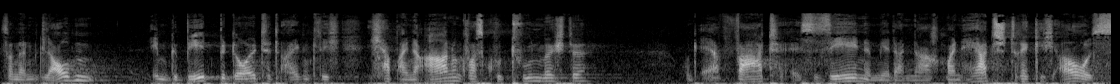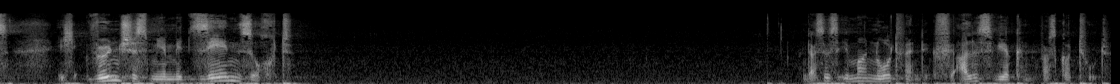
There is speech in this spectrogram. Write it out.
Sondern Glauben im Gebet bedeutet eigentlich, ich habe eine Ahnung, was Gott tun möchte und erwarte es, sehne mir danach, mein Herz strecke ich aus, ich wünsche es mir mit Sehnsucht. Das ist immer notwendig für alles Wirken, was Gott tut.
